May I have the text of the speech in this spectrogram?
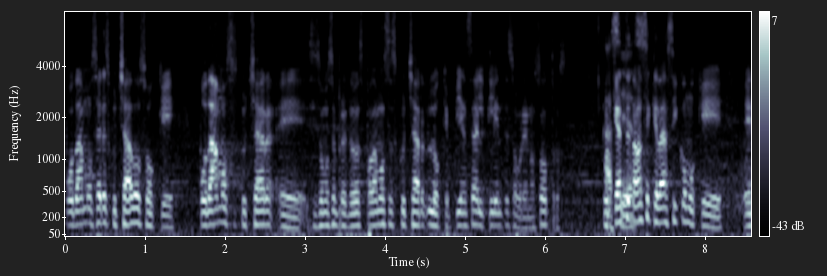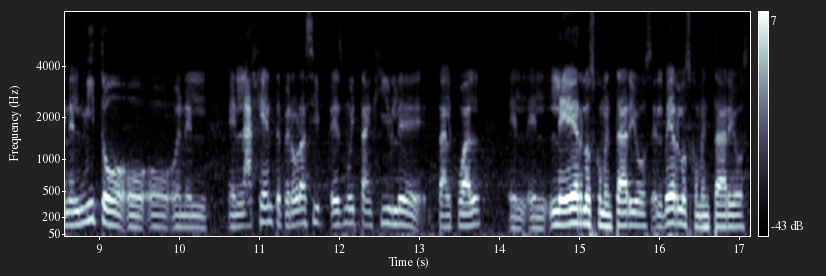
podamos ser escuchados o que podamos escuchar, eh, si somos emprendedores, podamos escuchar lo que piensa el cliente sobre nosotros. Porque Así antes nada más es. se queda así como que en el mito o, o- o en, el, en la gente, pero ahora sí es muy tangible tal cual el, el leer los comentarios, el ver los comentarios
